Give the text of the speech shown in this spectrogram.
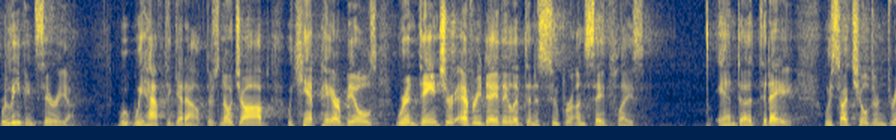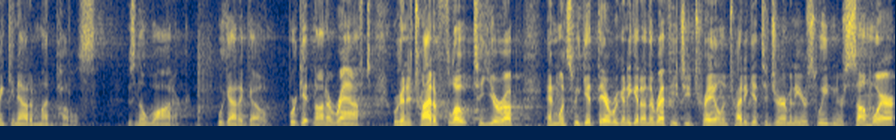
We're leaving Syria. We have to get out. There's no job. We can't pay our bills. We're in danger every day. They lived in a super unsafe place. And uh, today, we saw children drinking out of mud puddles. There's no water. We got to go. We're getting on a raft. We're going to try to float to Europe. And once we get there, we're going to get on the refugee trail and try to get to Germany or Sweden or somewhere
